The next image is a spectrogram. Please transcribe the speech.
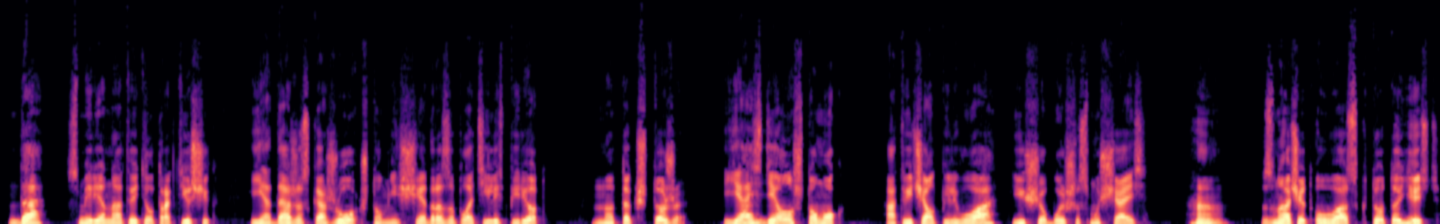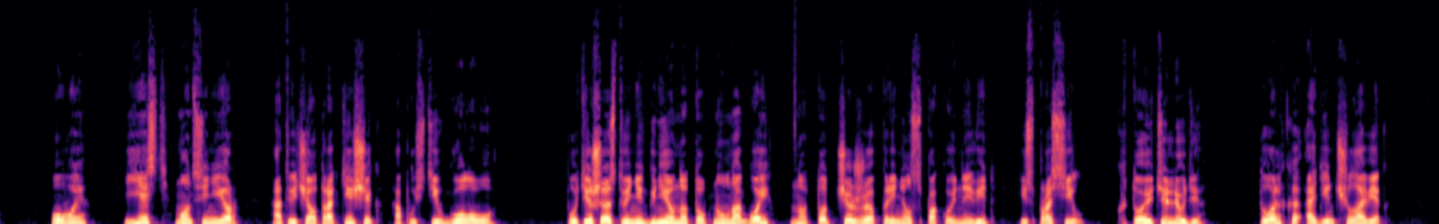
«Да», — смиренно ответил трактирщик. «Я даже скажу, что мне щедро заплатили вперед». «Но так что же?» «Я сделал, что мог», — отвечал Пельвуа, еще больше смущаясь. «Хм, значит, у вас кто-то есть?» «Увы, есть, монсеньор», — отвечал трактирщик, опустив голову. Путешественник гневно топнул ногой, но тотчас же принял спокойный вид и спросил. Кто эти люди? Только один человек.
